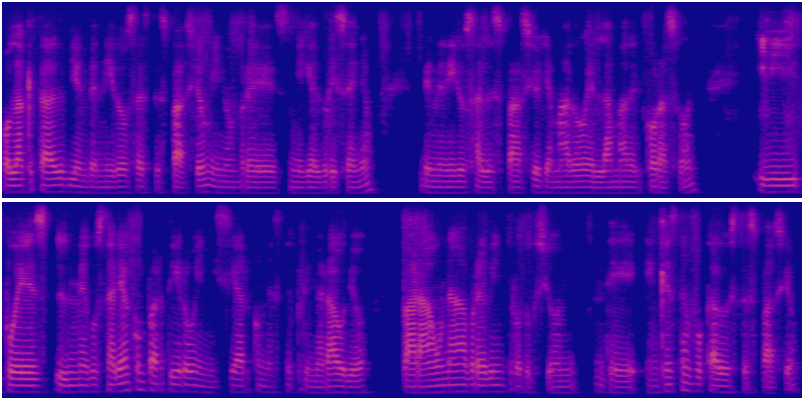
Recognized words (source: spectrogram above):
Hola, ¿qué tal? Bienvenidos a este espacio. Mi nombre es Miguel Briseño. Bienvenidos al espacio llamado El Ama del Corazón. Y pues me gustaría compartir o iniciar con este primer audio para una breve introducción de en qué está enfocado este espacio.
